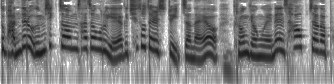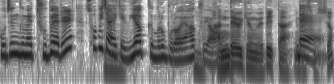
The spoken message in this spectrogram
또 반대로 음식점 사정으로 예약이 취소될 수도 있잖아요. 음. 그런 경우에는 사업자가 보증금의 두 배를 소비자에게 위약금으로 물어야 하고요. 음. 반대의 경우에도 있다 이 네. 말씀이시죠.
